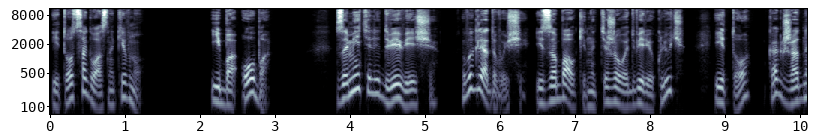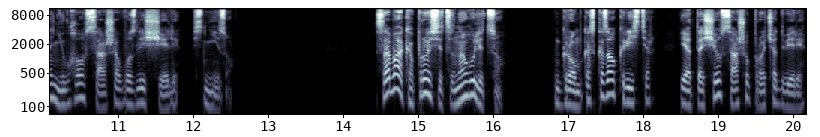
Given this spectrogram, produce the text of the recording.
и тот согласно кивнул. Ибо оба заметили две вещи выглядывающий из-за балки над тяжелой дверью ключ, и то, как жадно нюхал Саша возле щели снизу. «Собака просится на улицу», — громко сказал Кристер и оттащил Сашу прочь от двери.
